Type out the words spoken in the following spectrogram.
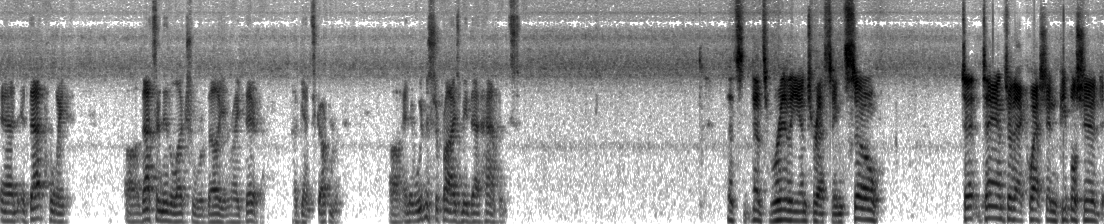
And at that point, uh, that's an intellectual rebellion right there against government. Uh, and it wouldn't surprise me that happens. That's that's really interesting. So, to, to answer that question, people should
